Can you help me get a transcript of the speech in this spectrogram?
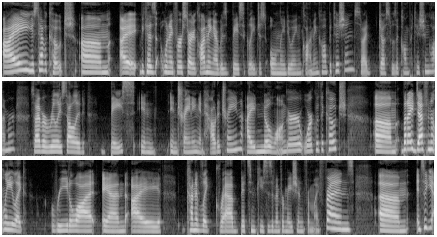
I used to have a coach. Um, I because when I first started climbing, I was basically just only doing climbing competitions. So I just was a competition climber. So I have a really solid base in in training and how to train. I no longer work with a coach, um, but I definitely like read a lot and I kind of like grab bits and pieces of information from my friends. Um, and so yeah,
